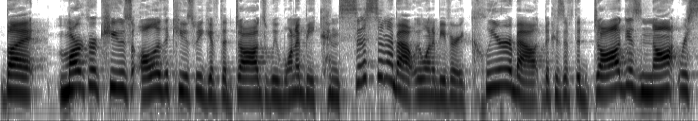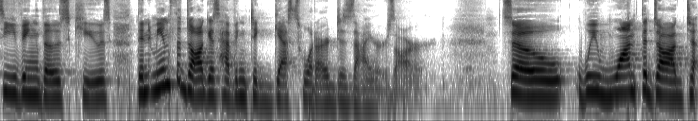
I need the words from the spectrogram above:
But marker cues, all of the cues we give the dogs, we want to be consistent about, we want to be very clear about, because if the dog is not receiving those cues, then it means the dog is having to guess what our desires are. So we want the dog to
